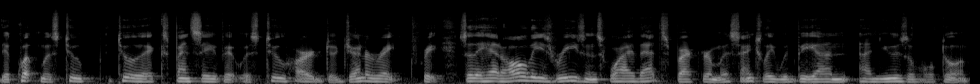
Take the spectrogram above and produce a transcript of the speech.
The equipment was too too expensive. It was too hard to generate free. So they had all these reasons why that spectrum essentially would be un, unusable to them.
